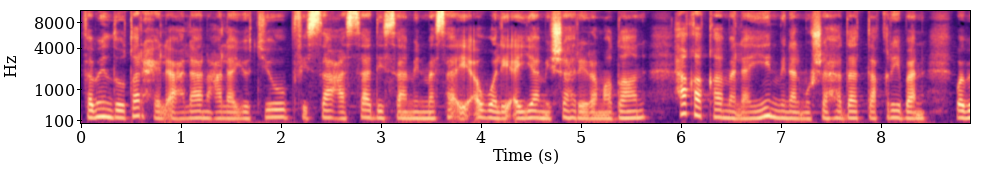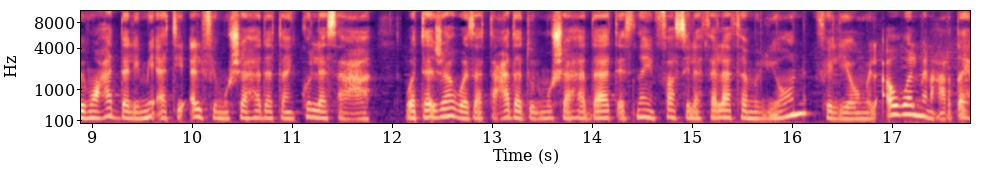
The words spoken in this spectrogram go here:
فمنذ طرح الإعلان على يوتيوب في الساعة السادسة من مساء أول أيام شهر رمضان حقق ملايين من المشاهدات تقريبا وبمعدل مئة ألف مشاهدة كل ساعة وتجاوزت عدد المشاهدات 2.3 مليون في اليوم الأول من عرضه.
